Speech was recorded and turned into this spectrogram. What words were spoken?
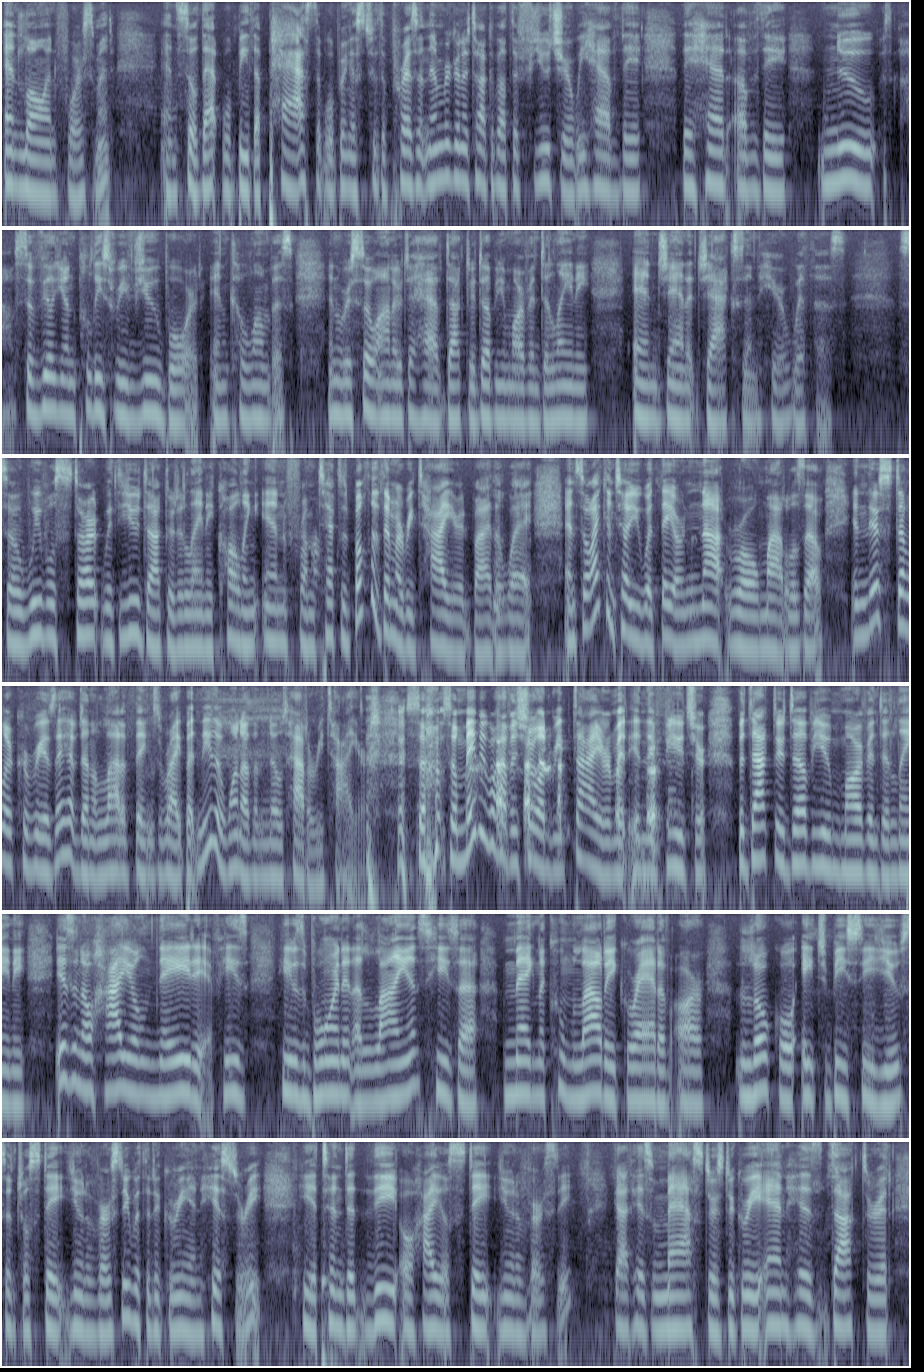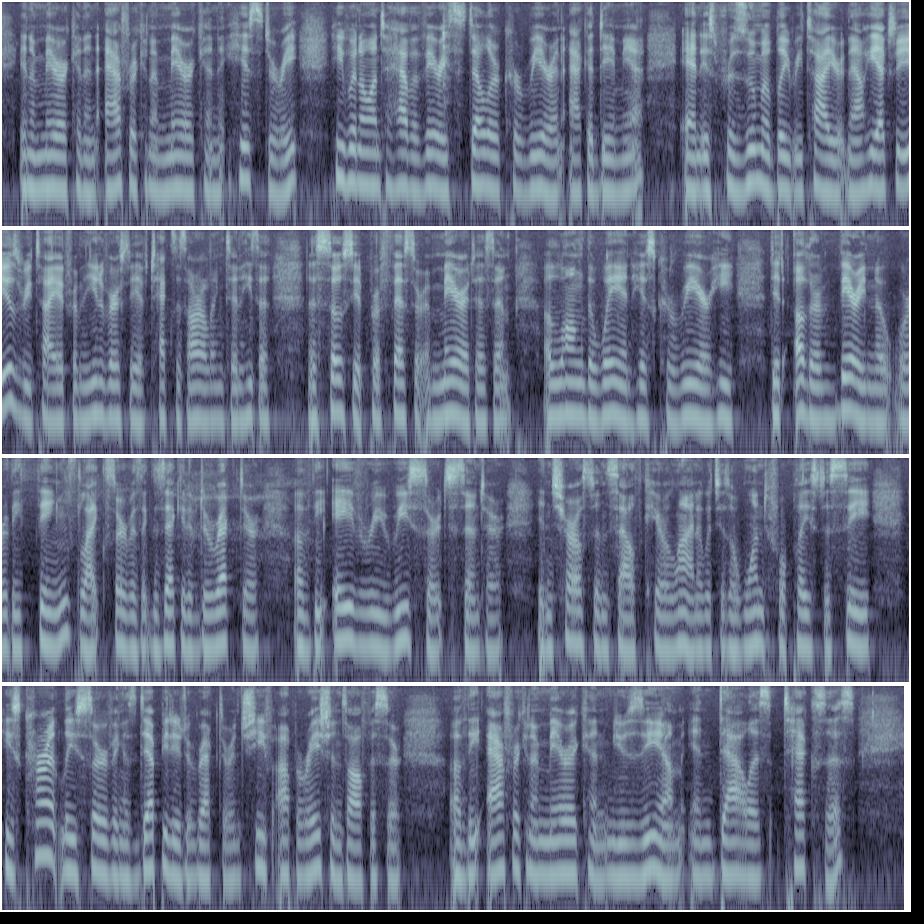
and law enforcement. And so that will be the past that will bring us to the present. And then we're going to talk about the future. We have the, the head of the new uh, Civilian Police Review Board in Columbus. And we're so honored to have Dr. W. Marvin Dulaney and Janet Jackson here with us. So we will start with you, Dr. Dulaney, calling in from Texas. Both of them are retired, by the way. And so I can tell you what they are not role models of. In their stellar careers, they have done a lot of things right, but neither one of them knows how to retire. so, so maybe we'll have a show on retirement in the future. But Dr. W. Marvin Dulaney is an Ohio native. He's he was born in Alliance. He's a magna cum laude grad of our local HBCU, Central State University, with a degree in history. He attended The Ohio State University got his master's degree and his doctorate in American and African American history. He went on to have a very stellar career in academia and is presumably retired now. He actually is retired from the University of Texas Arlington. He's a, an associate professor emeritus, and along the way in his career, he did other very noteworthy things like serve as executive director of the Avery Research Center in Charleston, South Carolina, which is a wonderful place to see He's currently serving as Deputy Director and Chief Operations Officer of the African American Museum in Dallas, Texas.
